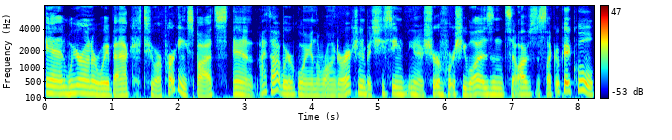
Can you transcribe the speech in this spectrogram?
And we were on our way back to our parking spots, and I thought we were going in the wrong direction, but she seemed, you know, sure of where she was. And so I was just like, okay, cool.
